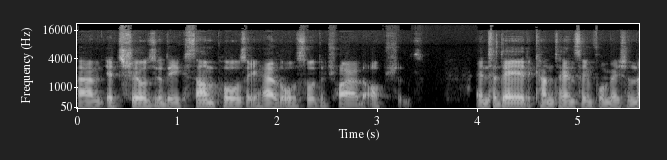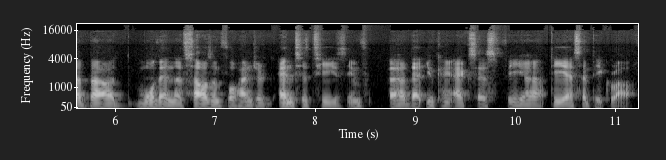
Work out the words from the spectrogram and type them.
Um, it shows you the examples. It has also the trial options. And today it contains information about more than 1,400 entities in, uh, that you can access via the SAP graph.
